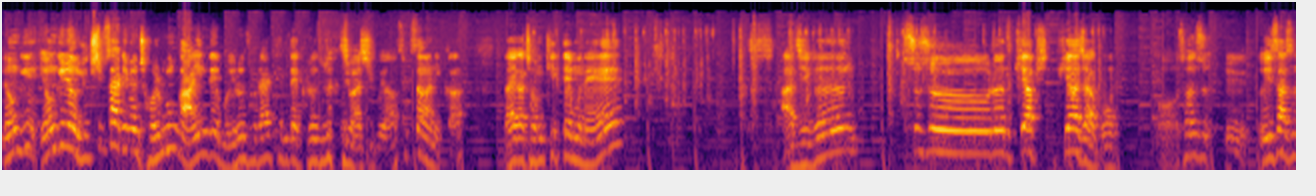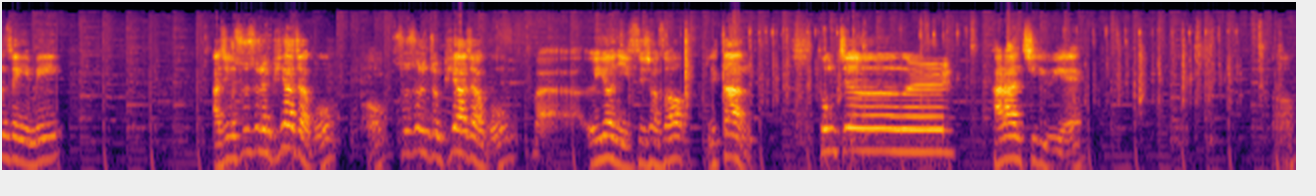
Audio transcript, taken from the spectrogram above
연기 연기령 60살이면 젊은 거 아닌데 뭐 이런 소리 할 텐데 그런 소리 하지 마시고요. 속상하니까. 나이가 젊기 때문에 아직은 수술은 피하, 피하자고. 어, 선수 의사 선생님이 아직은 수술은 피하자고. 어, 수술은 좀 피하자고. 마, 의견이 있으셔서 일단 통증을 가라앉히기 위해 어,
